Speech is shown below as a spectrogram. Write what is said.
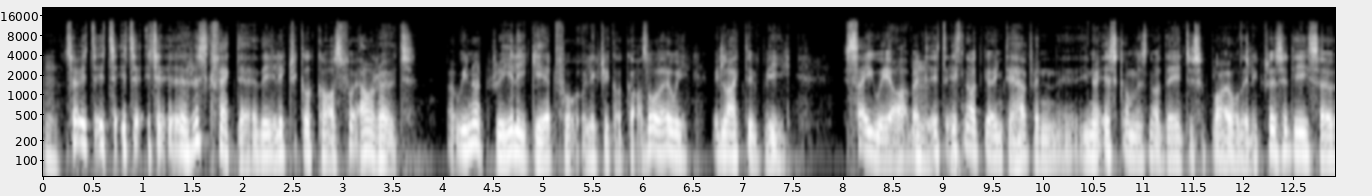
Mm. So it's, it's, it's, a, it's a risk factor, the electrical cars for our roads. Uh, we're not really geared for electrical cars, although we, we'd like to be say we are, but mm. it's, it's not going to happen. Uh, you know, Eskom is not there to supply all the electricity, so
